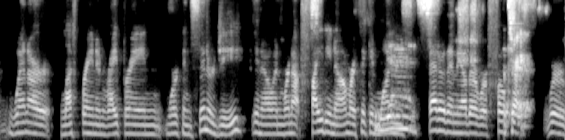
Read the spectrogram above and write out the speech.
when our left brain and right brain work in synergy, you know, and we're not fighting them or thinking one yes. is better than the other. We're focused. Right. We're,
